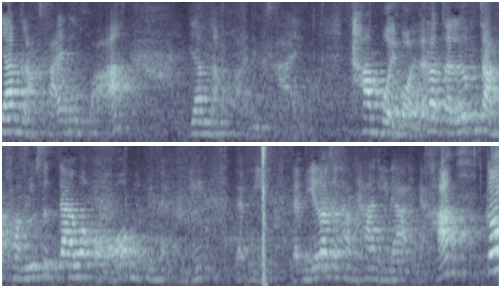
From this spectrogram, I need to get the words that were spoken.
ย่ำหลังซ้ายดึงขวา ย่ำหลังขวาดึงซ้ายทำบ่อยๆ แล้วเราจะเริ่มจำความรู้สึกได้ว่าอ๋อมันเป็นแบบนี้ แบบนี้แบบนี้เราจะทำท่านี้ได้นะคะ ก็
